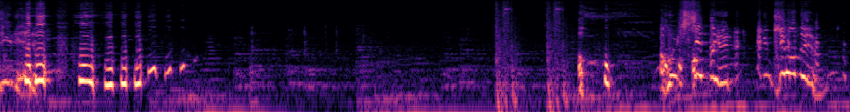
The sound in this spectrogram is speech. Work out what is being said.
you did. Shit, dude! You killed him. God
